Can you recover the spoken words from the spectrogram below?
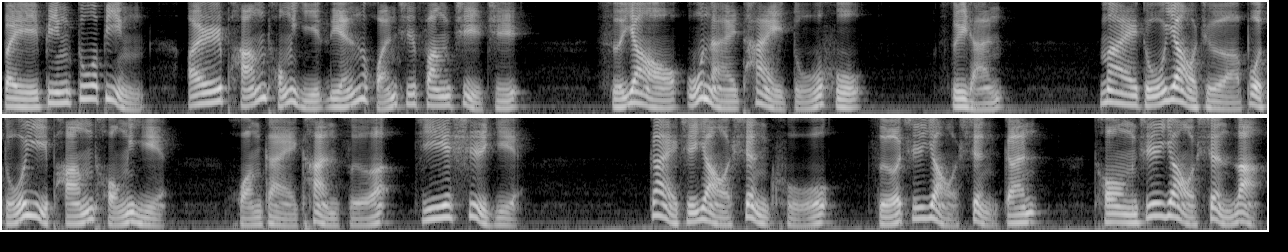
北兵多病，而庞统以连环之方治之。此药吾乃太毒乎？虽然，卖毒药者不独一庞统也。黄盖看则皆是也。盖之药甚苦，则之药甚甘，统之药甚辣，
